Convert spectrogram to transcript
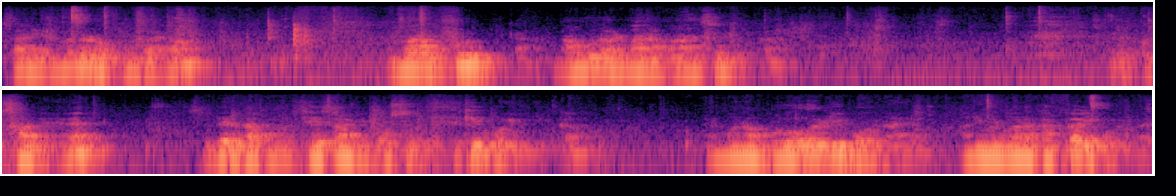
산이 얼마나 높은가요? 얼마나 푸릅니까? 나무는 얼마나 많습니까? 그 산에 내려다보는 세상의 모습은 어떻게 보입니까? 얼마나 멀리 보이나요? 아니면 얼마나 가까이 보이나요?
